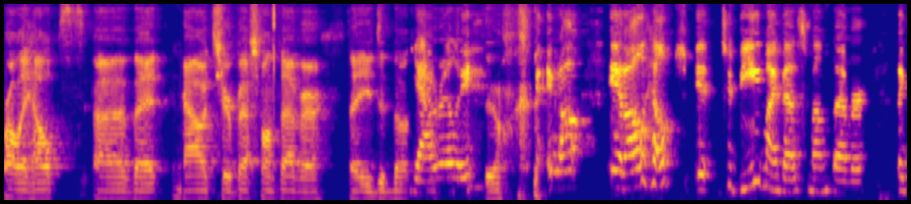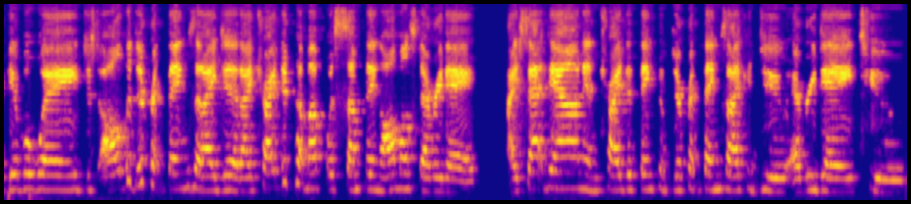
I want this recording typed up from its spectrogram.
Probably helped uh, that now it's your best month ever that you did those. Yeah, really. it all it all helped it to be my best month ever. The giveaway, just all the different things that I did. I tried to come up with something almost every day I sat down and tried to think of different things I could do every day to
